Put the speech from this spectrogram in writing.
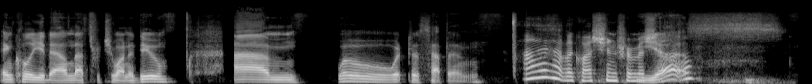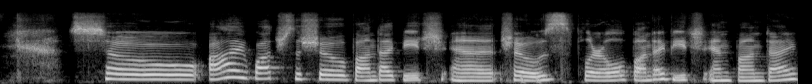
and cool you down. That's what you want to do. Um, whoa, what just happened? I have a question for Michelle. Yes. So I watched the show Bondi Beach and shows mm-hmm. plural Bondi Beach and Bondi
